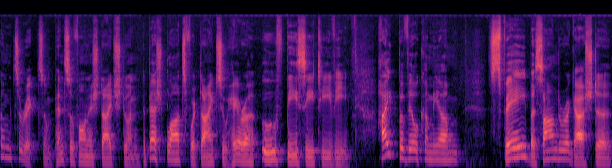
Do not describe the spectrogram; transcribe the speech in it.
Willkommen zurück zum Pennsylvanisch Deutschstund, der beste Platz für Deutsch zu hören auf BCTV. Heute bewilken wir zwei besondere Gäste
